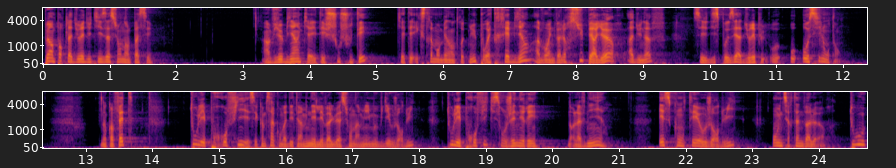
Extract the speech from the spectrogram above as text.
Peu importe la durée d'utilisation dans le passé. Un vieux bien qui a été chouchouté, qui a été extrêmement bien entretenu, pourrait très bien avoir une valeur supérieure à du neuf s'il est disposé à durer plus, aussi longtemps. Donc en fait, tous les profits, et c'est comme ça qu'on va déterminer l'évaluation d'un bien immobilier aujourd'hui, tous les profits qui sont générés dans l'avenir, escomptés aujourd'hui, ont une certaine valeur. Tous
